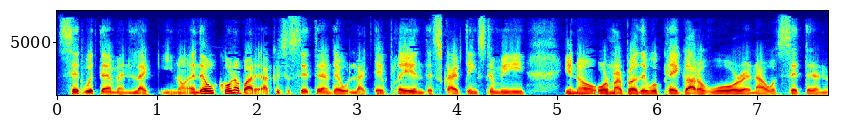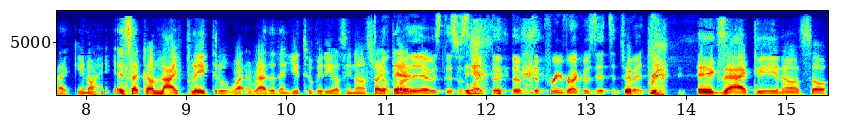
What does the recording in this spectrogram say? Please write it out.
sit with them and like, you know, and they were cool about it. I could just sit there and they would like, they play and describe things to me, you know, or my brother would play God of War and I would sit there and like, you know, it's like a live playthrough rather than YouTube videos, you know, it's right of there. yeah, was, this was like the, the, the prerequisite to Twitch. Pre- exactly. You know, so,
